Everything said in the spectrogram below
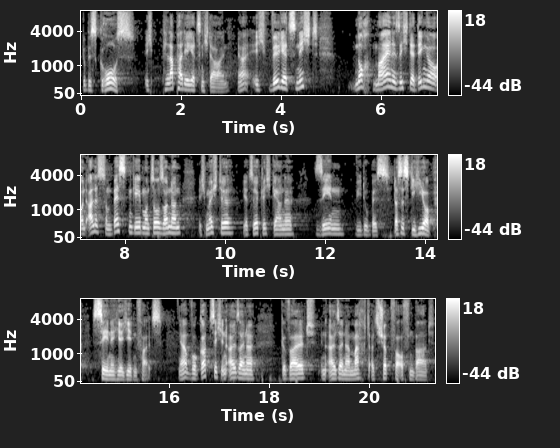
du bist groß. Ich plapper dir jetzt nicht da rein. Ja, ich will jetzt nicht noch meine Sicht der Dinge und alles zum Besten geben und so, sondern ich möchte jetzt wirklich gerne sehen, wie du bist. Das ist die Hiob-Szene hier jedenfalls. Ja, wo Gott sich in all seiner Gewalt, in all seiner Macht als Schöpfer offenbart.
